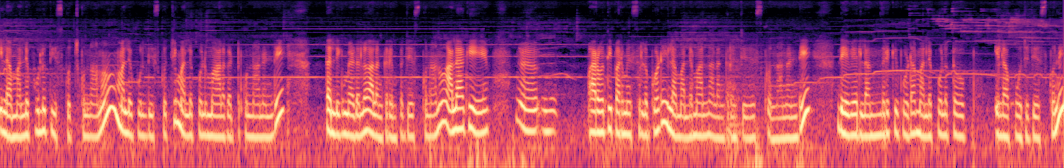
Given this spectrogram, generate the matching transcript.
ఇలా మల్లెపూలు తీసుకొచ్చుకున్నాను. మల్లెపూలు తీసుకొచ్చి మల్లెపూలు మాల కట్టుకున్నానండి. తల్లికి మెడలో అలంకరింపజేసుకున్నాను. అలాగే పార్వతీ పరమేశ్వరులకు కూడా ఇలా మల్లెమాలను అలంకరణ చేసుకున్నానండి. దేవేరులందరికీ కూడా మల్లెపూలతో ఇలా పూజ చేసుకొని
